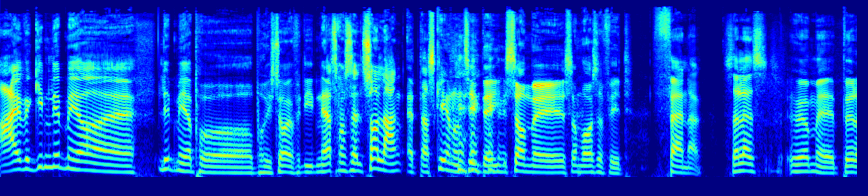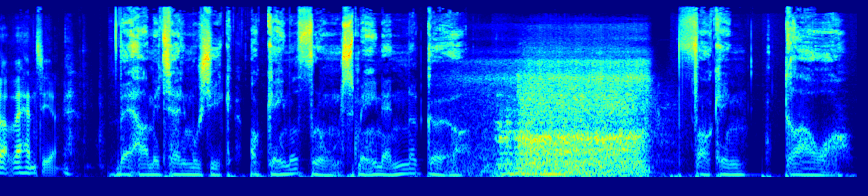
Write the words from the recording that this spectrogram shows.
jeg vil give den lidt mere, øh, lidt mere på, på historie, fordi den er trods alt så lang, at der sker nogle ting deri, som, øh, som også er fedt. Fair nok. Så lad os høre med Bøtter, hvad han siger. Hvad har metalmusik og Game of Thrones med hinanden at gøre? Fucking drager.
